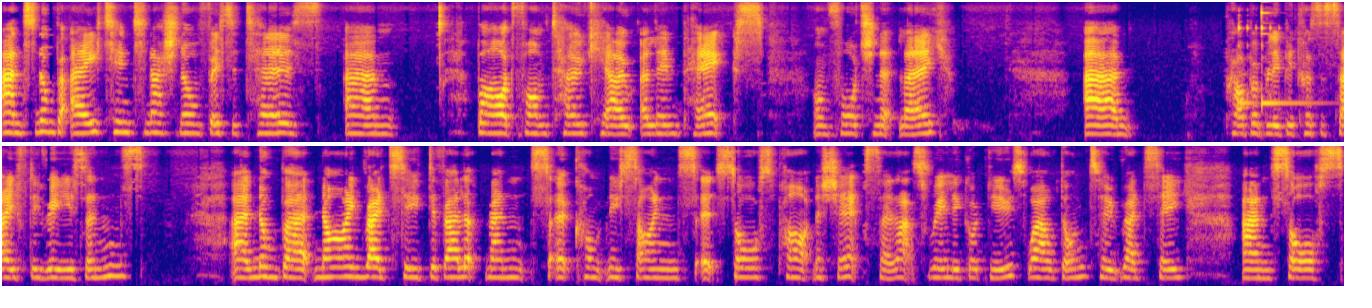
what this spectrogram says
and number eight international visitors um, barred from Tokyo Olympics unfortunately um, probably because of safety reasons uh, number nine, Red Sea Developments uh, company signs its source partnership. So that's really good news. Well done to Red Sea and source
